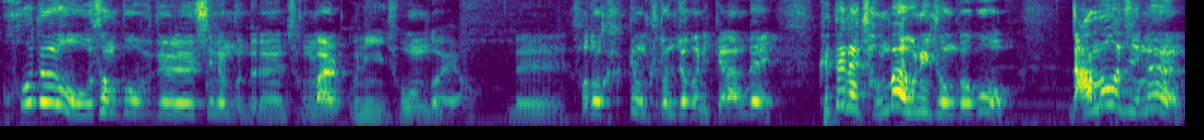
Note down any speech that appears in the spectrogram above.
코드로 5성 뽑으시는 분들은 정말 운이 좋은 거예요. 네 저도 가끔 그런 적은 있긴 한데 그때는 정말 운이 좋은 거고 나머지는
